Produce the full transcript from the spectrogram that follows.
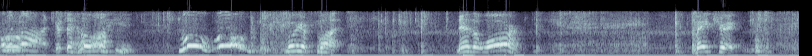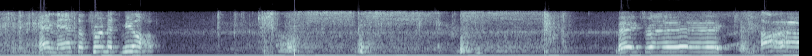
Oh my god! Get the hell off me! Move, move! Move your butt! There's a war! Matrix! Hey man, stop trying to mess me up! Matrix! Ah!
